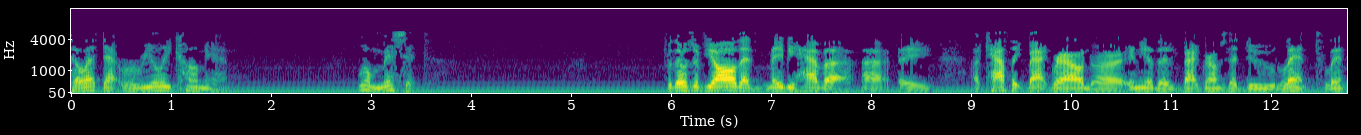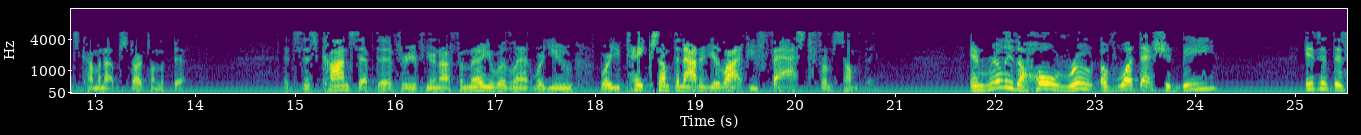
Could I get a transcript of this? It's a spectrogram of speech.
to let that really come in, we'll miss it. For those of y'all that maybe have a, a, a Catholic background or any of the backgrounds that do Lent, Lent's coming up, starts on the 5th. It's this concept that if you're not familiar with Lent, where you where you take something out of your life, you fast from something. And really, the whole root of what that should be isn't this,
